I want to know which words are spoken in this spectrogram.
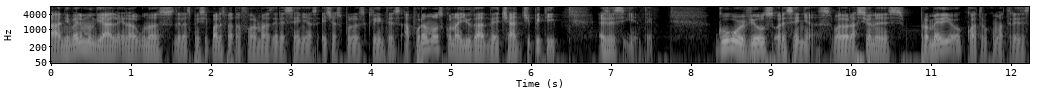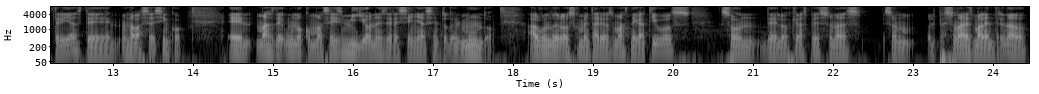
a nivel mundial en algunas de las principales plataformas de reseñas hechas por los clientes, apuramos con ayuda de ChatGPT, es el siguiente. Google Reviews o reseñas, valoraciones promedio 4,3 estrellas de una base de 5 en más de 1,6 millones de reseñas en todo el mundo. Algunos de los comentarios más negativos son de los que las personas son el personal es mal entrenado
